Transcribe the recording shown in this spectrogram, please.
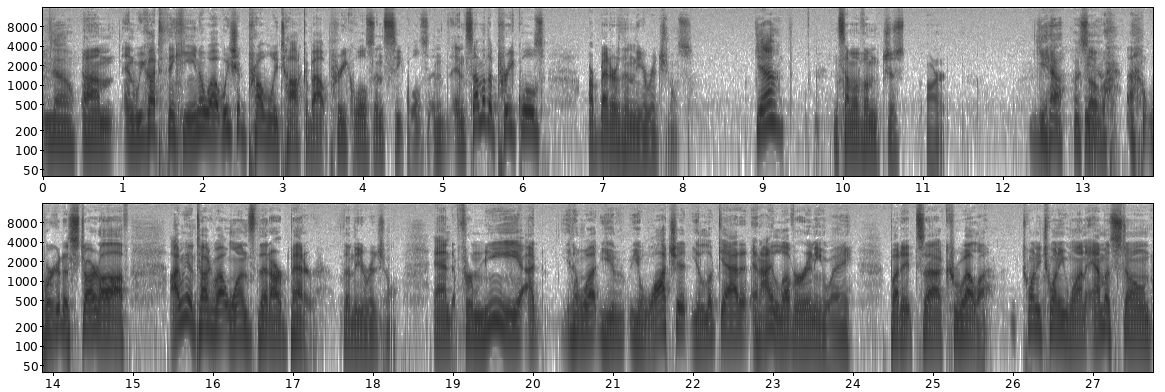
No, Um, and we got to thinking, you know what? We should probably talk about prequels and sequels. And and some of the prequels are better than the originals, yeah, and some of them just aren't. yeah. So Yeah. we're going to start off. I'm going to talk about ones that are better than the original. And for me, I, you know what? You you watch it, you look at it, and I love her anyway. But it's uh, Cruella, 2021. Emma Stone,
